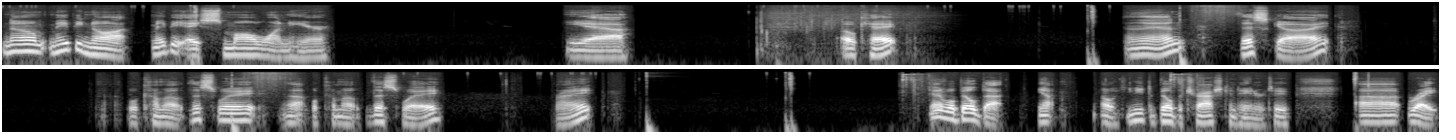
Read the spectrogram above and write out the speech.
No, maybe not. Maybe a small one here. Yeah. Okay. And then this guy will come out this way. That will come out this way. Right? And we'll build that. Yep. Oh, you need to build the trash container too. Uh, right.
